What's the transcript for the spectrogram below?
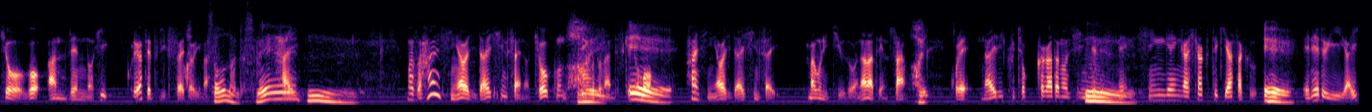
兵庫安全の日、これが設立されております。そうなんですね。はいうん。まず阪神・淡路大震災の教訓とはいいうことなんですけども、ええ阪神・淡路大震災、マグニチュードは7.3、はい。これ、内陸直下型の地震でですね、震源が比較的浅く、えエネルギーが一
